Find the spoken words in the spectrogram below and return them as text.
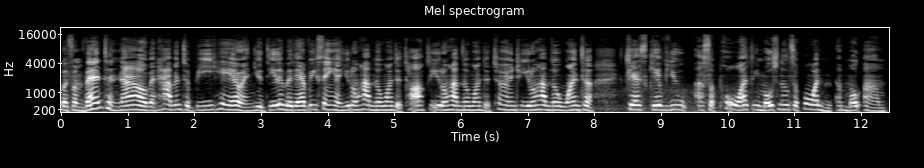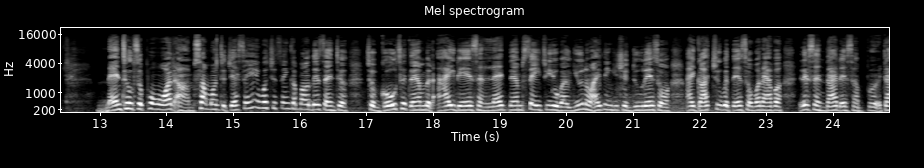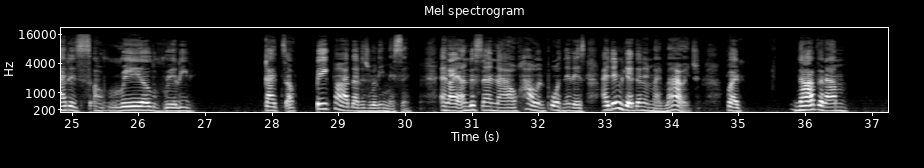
But from then to now, and having to be here and you're dealing with everything and you don't have no one to talk to, you don't have no one to turn to, you don't have no one to just give you a support, emotional support, um, mental support, um, someone to just say, hey, what you think about this? And to, to go to them with ideas and let them say to you, well, you know, I think you should do this or I got you with this or whatever. Listen, that is a, that is a real, really, that's a big part that is really missing. And I understand now how important it is. I didn't get that in my marriage, but now that I'm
